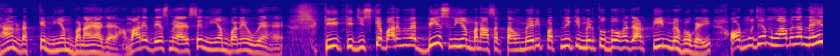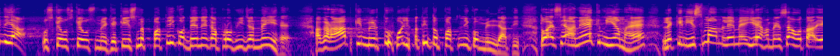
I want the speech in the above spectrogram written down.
ध्यान रख के नियम बनाया जाए। हमारे देश में ऐसे नियम बने हुए हैं कि कि जिसके बारे में मैं 20 नियम बना सकता हूँ। मेरी पत्नी की मृत्यु 2003 में हो गई और मुझे मुआवजा नहीं दिया उसके उसके उसमें के कि इसमें पति को देने का प्रोविज़न नहीं है। अगर आपकी मृत्यु हो जाती तो पत्नी को मिल जाती। तो ऐसे अनेक नियम हैं लेकिन इस मामले में ये हमेशा होता है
